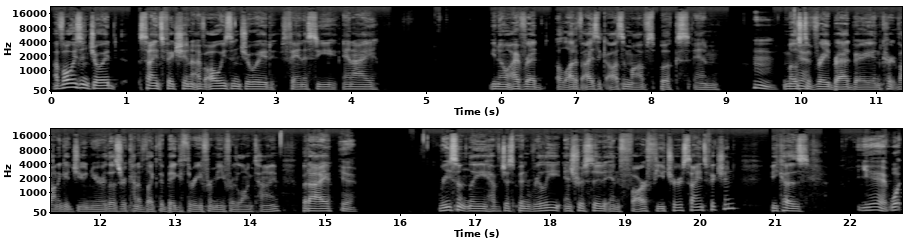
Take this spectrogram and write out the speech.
I've always enjoyed science fiction. I've always enjoyed fantasy and I you know, I've read a lot of Isaac Asimov's books and Hmm, Most yeah. of Ray Bradbury and Kurt Vonnegut Jr. Those are kind of like the big three for me for a long time. But I yeah recently have just been really interested in far future science fiction because yeah what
